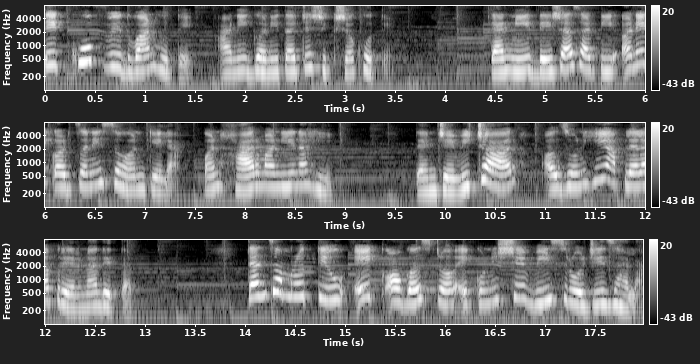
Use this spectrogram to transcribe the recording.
ते खूप विद्वान होते आणि गणिताचे शिक्षक होते. त्यांनी देशासाठी अनेक अडचणी सहन केल्या पण हार मानली नाही. त्यांचे विचार अजूनही आपल्याला प्रेरणा देतात. त्यांचा मृत्यू एक ऑगस्ट एकोणीसशे वीस रोजी झाला.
